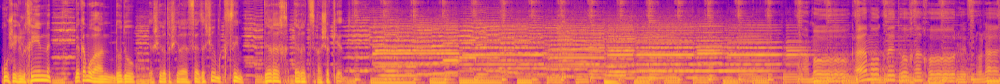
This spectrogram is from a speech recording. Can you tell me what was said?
הוא שהלחין, וכמובן, דודו ישיר את השיר היפה. זה שיר מקסים, דרך ארץ השקד. עמוק בתוך החורף נולד,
